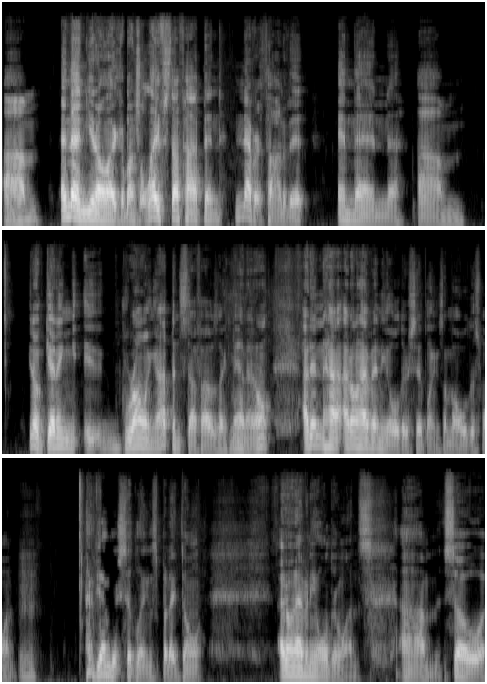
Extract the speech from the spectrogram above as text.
Um, and then, you know, like a bunch of life stuff happened, never thought of it. And then, um, you know, getting eh, growing up and stuff, I was like, man, I don't, I didn't have, I don't have any older siblings. I'm the oldest one. Mm-hmm. I have younger siblings, but I don't, I don't have any older ones. Um, so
